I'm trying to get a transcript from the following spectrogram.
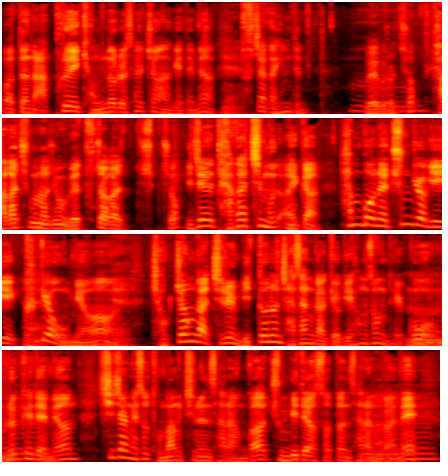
어떤 앞으로의 경로를 설정하게 되면 예. 투자가 힘듭니다. 왜 그렇죠? 다 같이 무너지면 왜 투자가 쉽죠? 이제 다 같이 무, 아니, 그러니까 한 번에 충격이 네. 크게 오면 예. 적정 가치를 밑도는 자산 가격이 형성되고 음. 그렇게 되면 시장에서 도망치는 사람과 준비되었었던 사람 간의 음,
